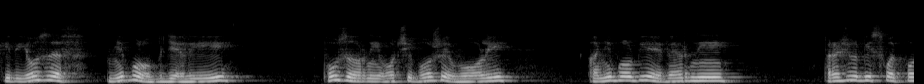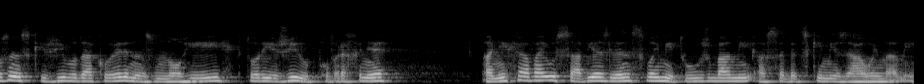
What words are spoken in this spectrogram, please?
Keby Jozef nebol bdelý, pozorný voči Božej vôli a nebol by jej verný, Prežil by svoj pozemský život ako jeden z mnohých, ktorí žijú povrchne a nechávajú sa viesť len svojimi túžbami a sebeckými záujmami.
